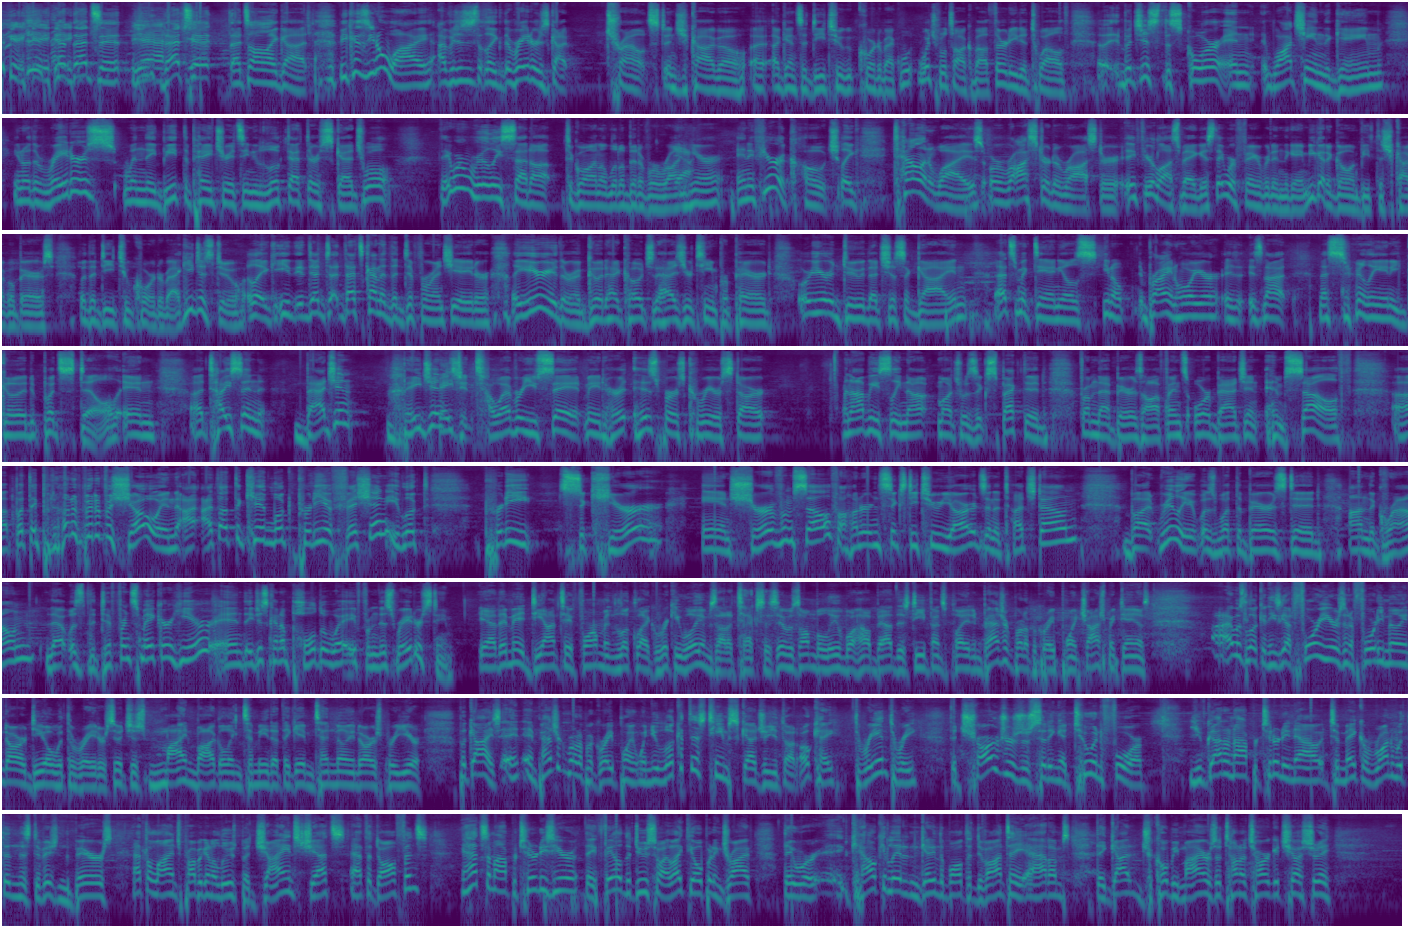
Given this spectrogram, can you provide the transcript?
That- that's it. Yeah, that's yeah. it. That's all I got. Because you know why? I was just like the Raiders got trounced in Chicago uh, against a D2 quarterback, wh- which we'll talk about, 30 to 12. Uh, but just the score and watching the game, you know, the Raiders when they beat the Patriots and you looked at their schedule, they were really set up to go on a little bit of a run Yeah. here. And if you're a coach, like talent wise or roster to roster, if you're Las Vegas, they were favored in the game. You got to go and beat the Chicago Bears with a D2 quarterback. You just do. Like, that's kind of the differentiator. Like, you're either a good head coach that has your team prepared or you're a dude that's just a guy. And that's McDaniels. You know, Brian Hoyer is, is not necessarily any good, but still. And uh, Tyson Bagent. Bagent, Bagent. however you say it, made her, his first career start. And obviously, not much was expected from that Bears offense or Bagent himself. Uh, but they put on a bit of a show, and I, I thought the kid looked pretty efficient. He looked pretty secure and sure of himself 162 yards and a touchdown. But really, it was what the Bears did on the ground that was the difference maker here. And they just kind of pulled away from this Raiders team. Yeah, they made D'Onta Foreman look like Ricky Williams out of Texas. It was unbelievable how bad this defense played. And Patrick brought up a great point. Josh McDaniels. I was looking, he's got four years and a $40 million deal with the Raiders. So it's just mind boggling to me that they gave him $10 million per year. But guys, and, and Patrick brought up a great point. When you look at this team's schedule, you thought, okay, three and three. The Chargers are sitting at two and four. You've got an opportunity now to make a run within this division. The Bears at the line's probably going to lose, but Giants, Jets at the Dolphins, they had some opportunities here. They failed to do so. I like the opening drive. They were uh, calculated in getting the ball to Davante Adams. They got Jakobi Meyers a ton of targets yesterday.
